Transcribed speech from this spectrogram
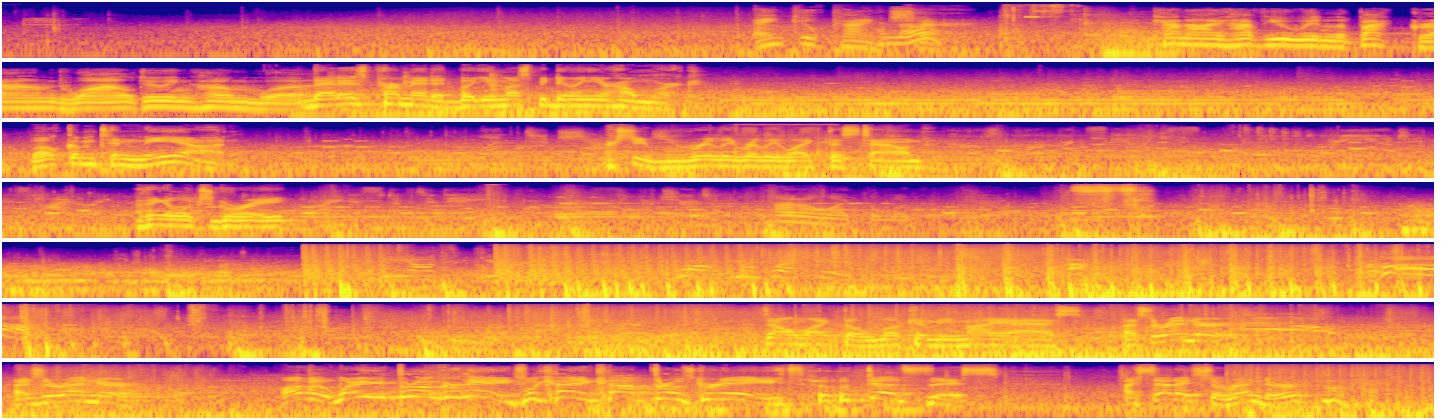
Thank you, kind Hello? sir. Can I have you in the background while doing homework? That is permitted, but you must be doing your homework. Welcome to Neon. I actually really, really like this town. I think it looks great. I don't like the look of. Neon security! Drop your weapon! Don't like the look at me, my ass. I surrender. I surrender. But Why are you throwing grenades? What kind of cop throws grenades? Who does this? I said I surrender.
